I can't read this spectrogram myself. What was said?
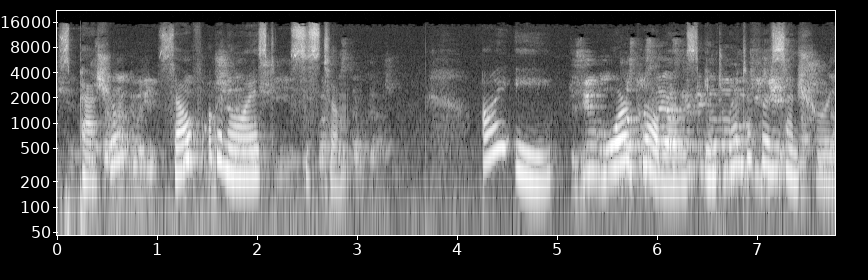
Special Self-Organized System i.e., war problems in 21st century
